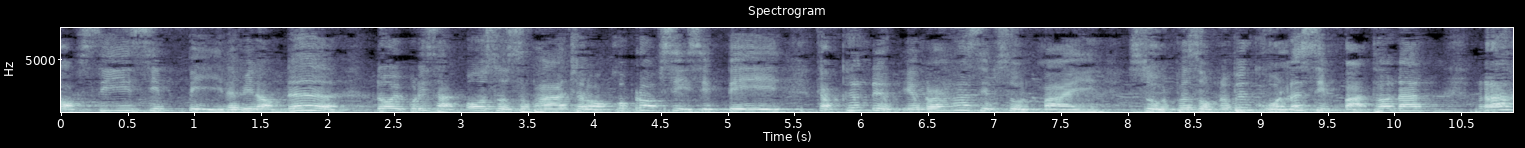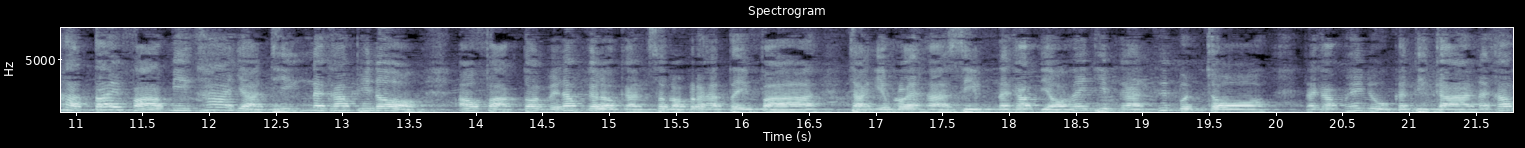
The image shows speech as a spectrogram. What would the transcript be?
อบ 40 ปีนะพี่น้องเด้อโดยบริษัทโอสถสภาฉลองครบรอบ 40 ปี กับเครื่องดื่มเอ็มร้อยห้าสิบสูตรใหม่ สูตรผสมน้ำผึ้งขวดละ 10 บาทเท่านั้น รหัสใต้ฝามีค่าอย่าทิ้งนะครับ พี่น้องเอาฝากตอนไว้นับกันแล้วกันสำหรับรหัสใต้ฝาจาก M150 นะครับ เดี๋ยวให้ทีมงานขึ้นบนจอนะครับ ให้ดูกติกานะครับ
